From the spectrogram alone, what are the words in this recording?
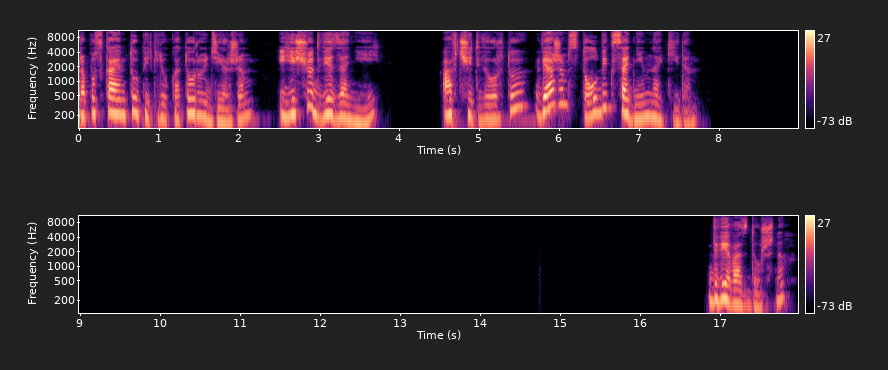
Пропускаем ту петлю, которую держим, и еще две за ней, а в четвертую вяжем столбик с одним накидом. Две воздушных.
